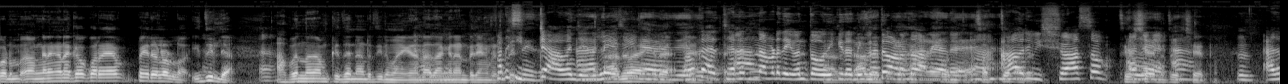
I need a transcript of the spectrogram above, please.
കുടുംബം അങ്ങനെ അങ്ങനെയൊക്കെ കുറെ പേരുകളുള്ളൂ. ഇതില്ല. അപ്പൊ എന്നാ നമുക്ക് ഇത് തന്നെയാണ് തീരുമാനിക്കുന്നത് അത് അങ്ങനെ ഞങ്ങൾ ചിലത് നമ്മുടെ ദൈവം തോന്നിക്കുന്ന നിമിത്തമാണെന്ന് പറയുന്നത് ആ ഒരു വിശ്വാസം തീർച്ചയായിട്ടും അത്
